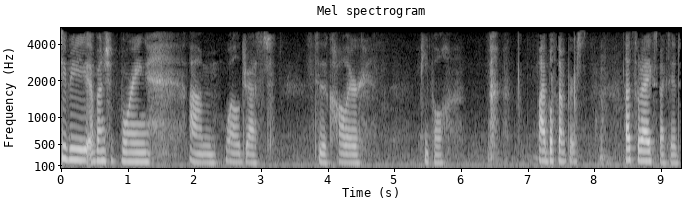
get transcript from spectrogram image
to be a bunch of boring, um, well dressed, to the collar people, Bible thumpers. That's what I expected.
